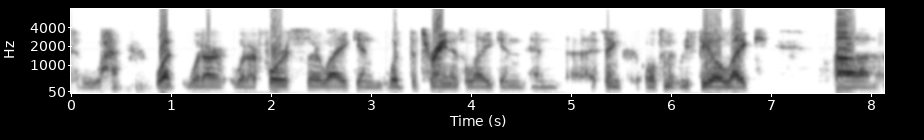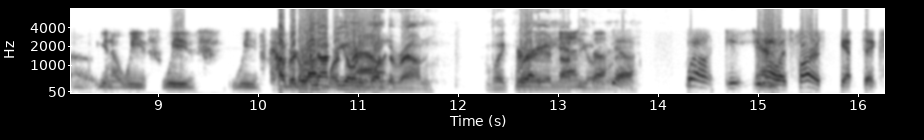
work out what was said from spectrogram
what what our what our forests are like and what the terrain is like and and I think ultimately feel like uh, you know, we've we've we've covered we're a lot not more the only ground. ones around. Like we're Right, not and, the only uh, ones. Yeah. Well, you, you And- know, as far as skeptics,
